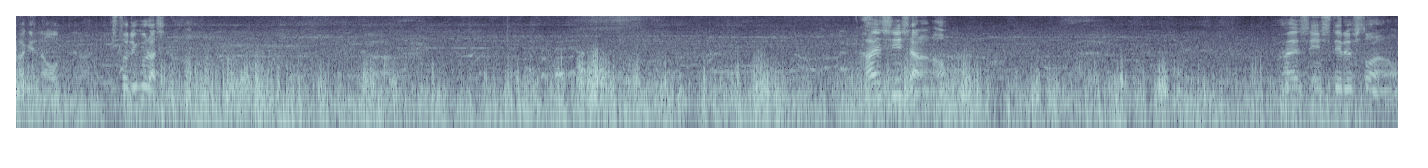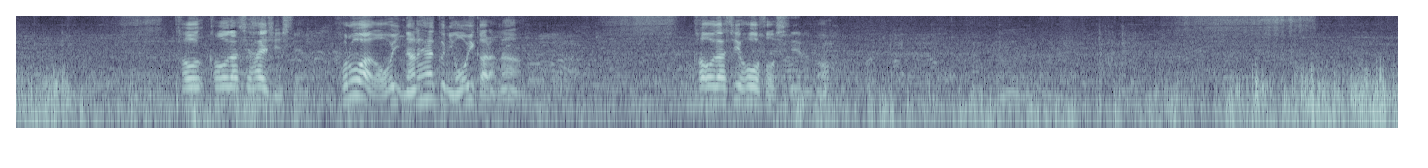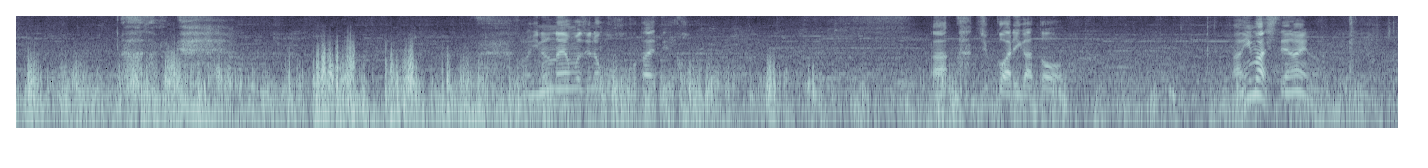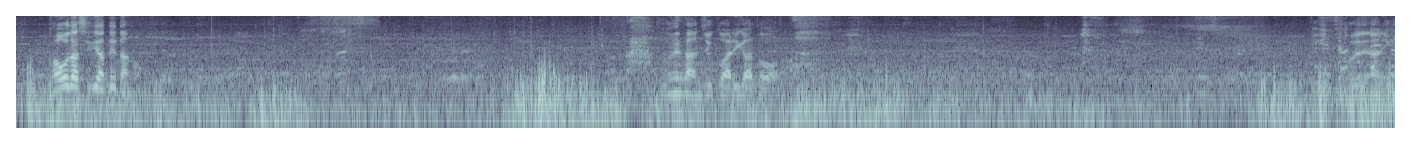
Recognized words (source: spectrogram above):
ハゲ治ってない。一人暮らしなの？配信者なの？配信してる人なの？顔顔出し配信してるの？フォロワーが多い？700人多いからな。顔出し放送してるの？うん。あーダメ。その犬の絵文字の子答えてよ。あ10個ありがとう。あ今してないの？顔出しでやってたの？梅さん10個ありがとう。それで何？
